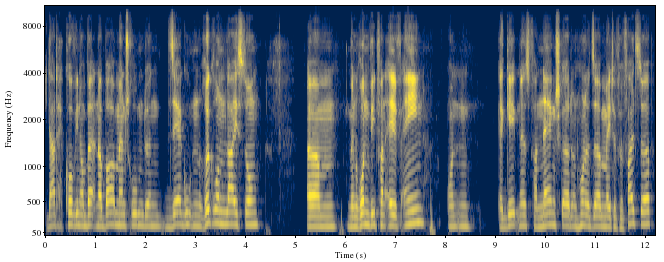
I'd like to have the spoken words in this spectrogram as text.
Da hat Kovi noch ein nach Barben schrauben, eine sehr guten Rückrundenleistung. Ähm, mit einem Rundenweg von 11,1 und ein Ergebnis von Nägenschgard und 107 Meter für Falsterb.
